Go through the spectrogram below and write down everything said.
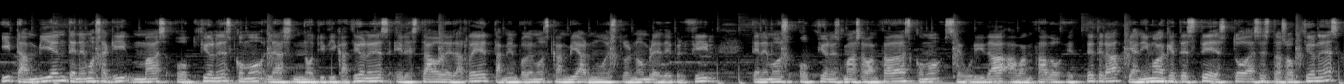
y también tenemos aquí más opciones como las notificaciones, el estado de la red, también podemos cambiar nuestro nombre de perfil, tenemos opciones más avanzadas como seguridad, avanzado, etcétera. Te animo a que testes todas estas opciones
